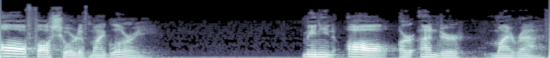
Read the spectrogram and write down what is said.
all fall short of my glory. Meaning all are under my wrath.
